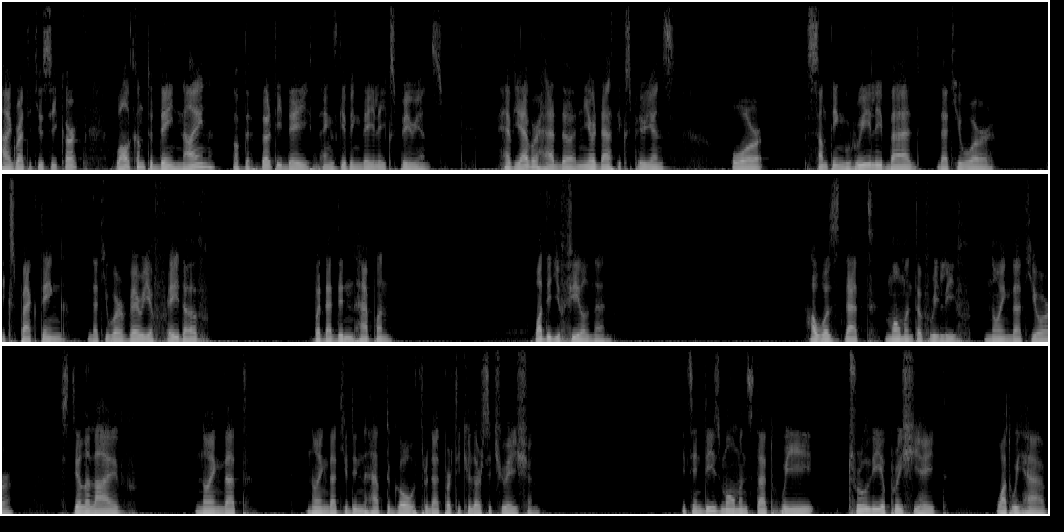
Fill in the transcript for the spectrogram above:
Hi, Gratitude Seeker. Welcome to day 9 of the 30 day Thanksgiving daily experience. Have you ever had the near death experience or something really bad that you were expecting, that you were very afraid of, but that didn't happen? What did you feel then? How was that moment of relief knowing that you're still alive, knowing that knowing that you didn't have to go through that particular situation? It's in these moments that we truly appreciate what we have.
